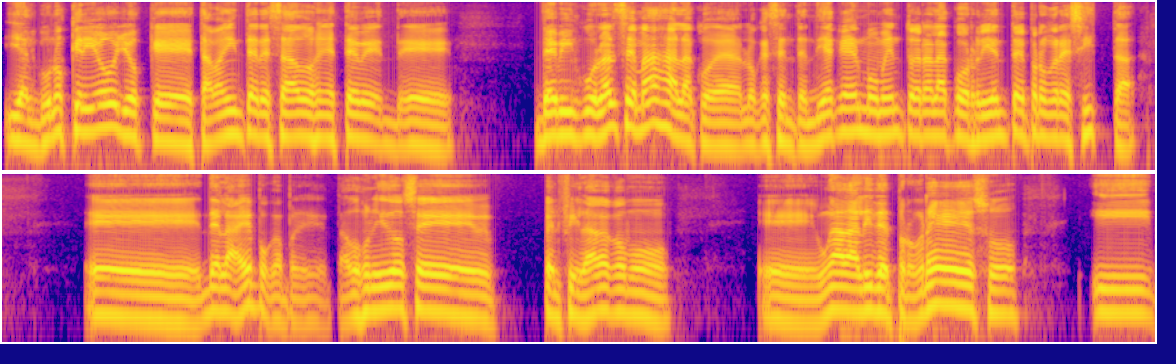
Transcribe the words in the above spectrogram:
y algunos criollos que estaban interesados en este de, vincularse más a, lo que se entendía que en el momento era la corriente progresista eh, de la época. Pues Estados Unidos se perfilaba como eh, un adalid del progreso y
